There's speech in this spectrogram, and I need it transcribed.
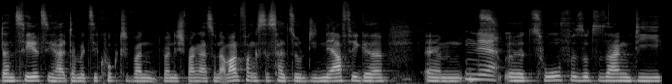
Dann zählt sie halt, damit sie guckt, wann, wann die schwanger ist. Und am Anfang ist es halt so die nervige ähm, ja. Äh, Zofe sozusagen, die,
